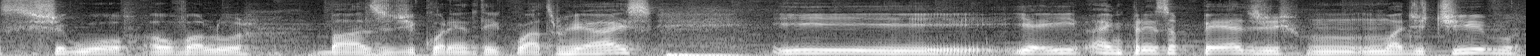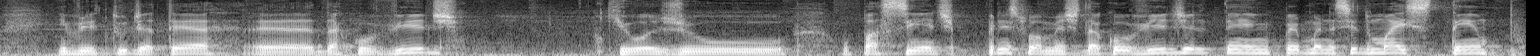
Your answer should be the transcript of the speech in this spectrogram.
chegou ao valor base de R$ reais e, e aí a empresa pede um, um aditivo em virtude até é, da Covid, que hoje o, o paciente, principalmente da Covid, ele tem permanecido mais tempo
